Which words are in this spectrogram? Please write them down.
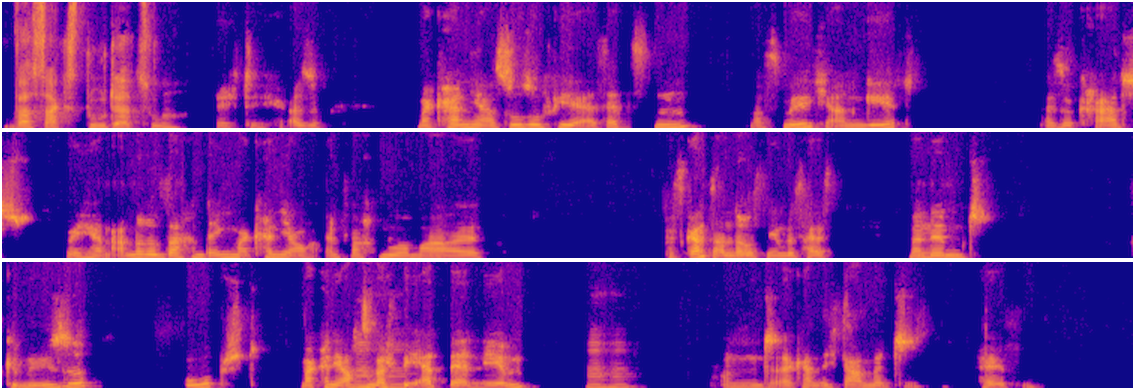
was sagst du dazu? Richtig. Also man kann ja so, so viel ersetzen, was Milch angeht. Also gerade, wenn ich an andere Sachen denke, man kann ja auch einfach nur mal was ganz anderes nehmen. Das heißt, man nimmt Gemüse, Obst. Man kann ja auch mhm. zum Beispiel Erdbeeren nehmen mhm. und er kann sich damit helfen.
